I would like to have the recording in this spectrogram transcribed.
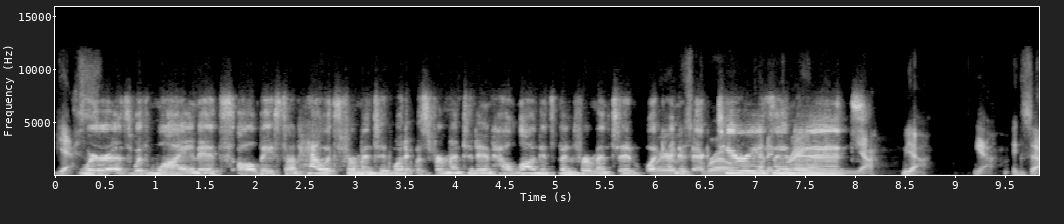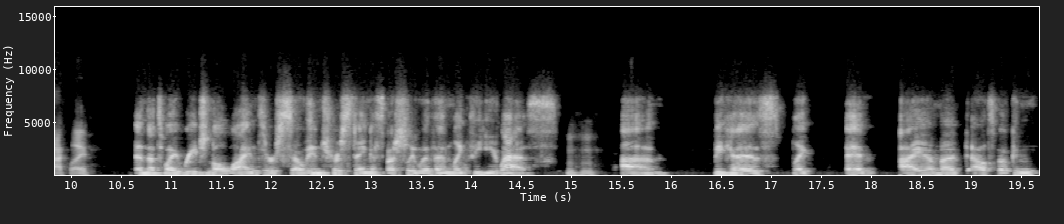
Yes. Whereas with wine, it's all based on how it's fermented, what it was fermented in, how long it's been fermented, what Where kind of bacteria is in it. And, yeah. Yeah. Yeah. Exactly. And that's why regional wines are so interesting, especially within like the US. Mm-hmm. Um, because like, and I am an outspoken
